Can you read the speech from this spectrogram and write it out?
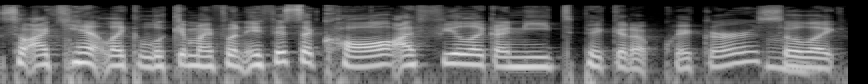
so I can't like look at my phone. If it's a call, I feel like I need to pick it up quicker. So Mm. like.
